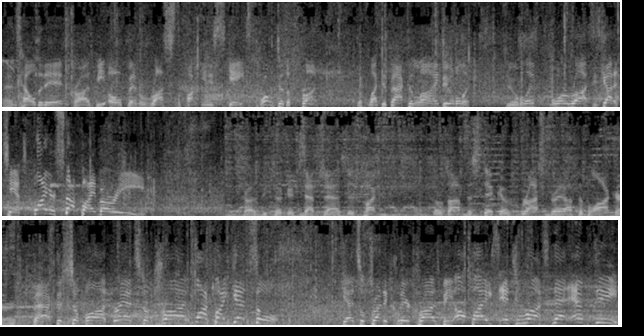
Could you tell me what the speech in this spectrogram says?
Ben's held it in. Crosby open. Rust pucking his skates. Thrown to the front. Deflected back to the line. Dumoulin. Dumoulin for Rust. He's got a chance. Fire stopped by Murray. Crosby took exception as this puck goes off the stick of Rust right off the blocker. Back to Chabot. Brännström drive. Blocked by Guentzel. Guentzel trying to clear Crosby. Up ice. It's Rust. Net empty.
